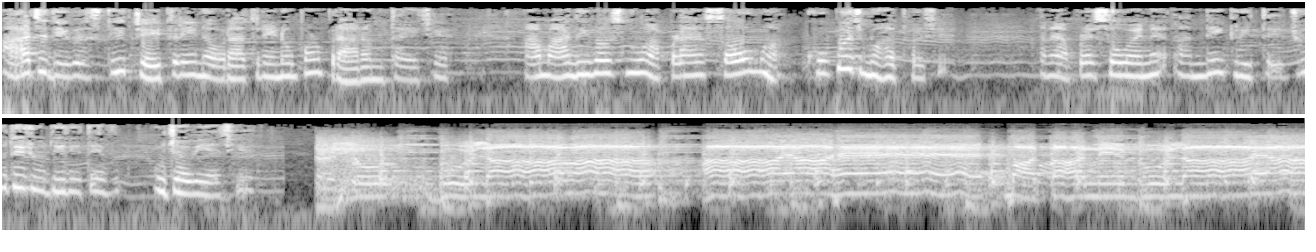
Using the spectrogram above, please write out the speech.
આ જ દિવસથી ચૈત્રી નવરાત્રિનો પણ પ્રારંભ થાય છે. આમ આ દિવસનું આપણા સૌમાં ખૂબ જ મહત્વ છે. અને આપણે સૌ એને અનેક રીતે, જુદી જુદી રીતે ઉજવીએ છીએ. આયા હે માતા ને બુલાયા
